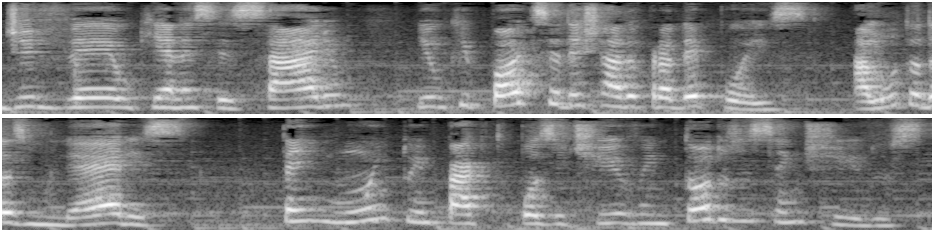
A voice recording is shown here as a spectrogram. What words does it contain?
de ver o que é necessário e o que pode ser deixado para depois. A luta das mulheres tem muito impacto positivo em todos os sentidos.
